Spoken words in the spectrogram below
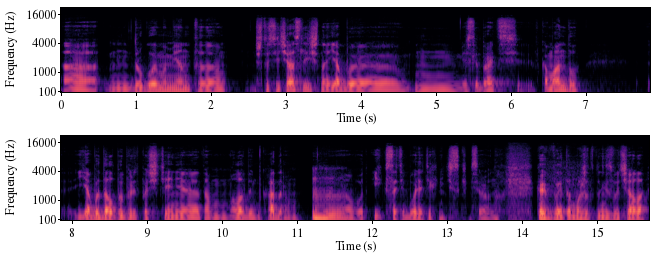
А, другой момент, э, что сейчас лично я бы, если брать в команду, я бы дал бы предпочтение там молодым кадрам, Мгм. а, вот. И, кстати, более техническим все равно. Как бы это, может, не звучало.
